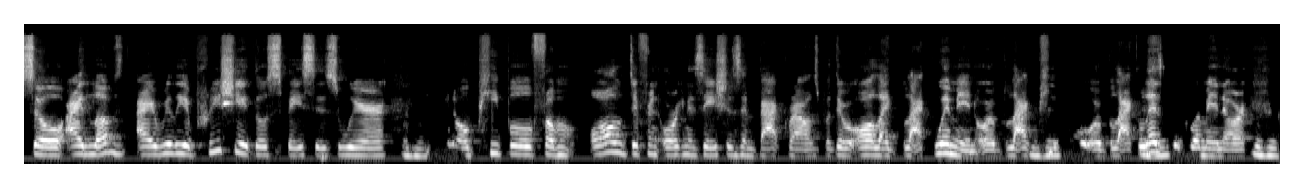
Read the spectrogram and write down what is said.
so I love, I really appreciate those spaces where, mm-hmm. you know, people from all different organizations and backgrounds, but they were all like Black women or Black mm-hmm. people or Black mm-hmm. lesbian women or mm-hmm. like,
